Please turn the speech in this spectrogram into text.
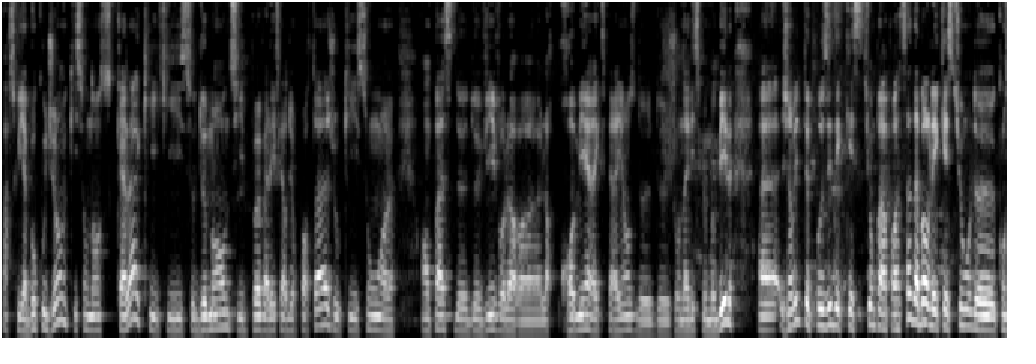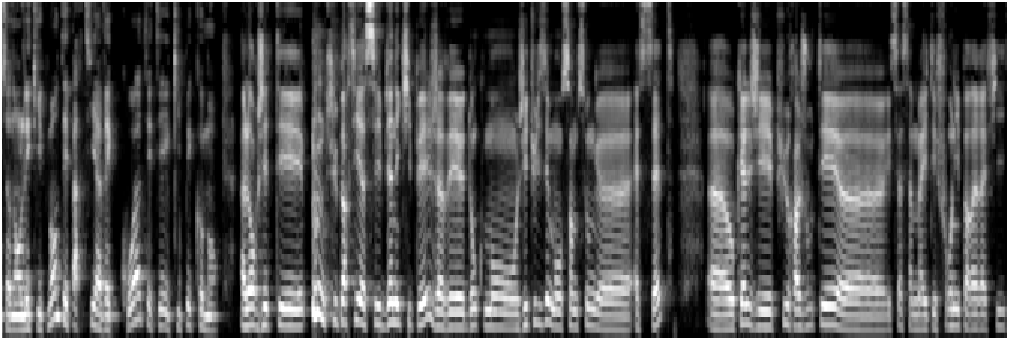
parce qu'il y a beaucoup de gens qui sont dans ce cas-là, qui, se demandent s'ils peuvent aller faire du reportage ou qui sont en passe de, vivre leur, première expérience de, journalisme mobile. J'ai envie de te poser des questions par rapport à ça. D'abord les questions concernant l'équipement. T'es parti avec quoi? T'étais équipé comment? Alors j'étais, je suis parti assez bien équipé. J'avais donc mon, j'ai utilisé mon Samsung euh, S7 euh, auquel j'ai pu rajouter, euh, et ça, ça m'a été fourni par RFI,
